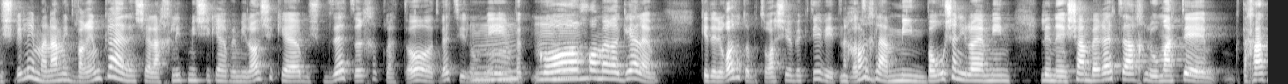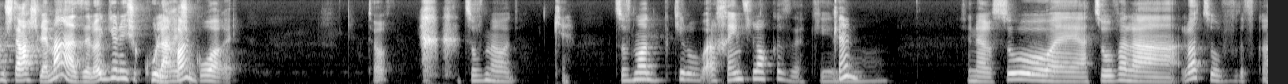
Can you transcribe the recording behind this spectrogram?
בשביל להימנע מדברים כאלה, של להחליט מי שיקר ומי לא שיקר, בשביל זה צריך הקלטות וצילומים Mm, וכל mm. חומר הגלם, כדי לראות אותו בצורה שהיא אובייקטיבית. נכון. לא צריך להאמין, ברור שאני לא אאמין לנאשם ברצח, לעומת אה, תחנת משטרה שלמה, זה לא הגיוני שכולם נכון. ישקרו הרי. טוב, עצוב מאוד. כן. עצוב מאוד, כאילו, על החיים שלו כזה, כאילו. כן. שנהרסו, אה, עצוב על ה... לא עצוב, דווקא...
